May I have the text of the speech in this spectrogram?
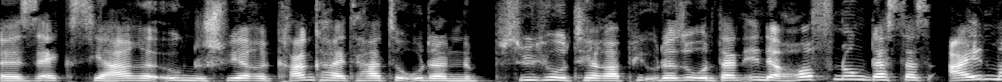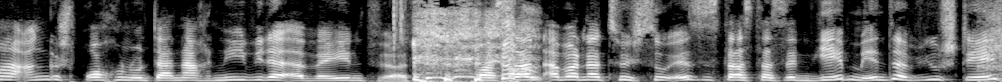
äh, sechs Jahre irgendeine schwere Krankheit hatte oder eine Psychotherapie oder so und dann in der Hoffnung, dass das einmal angesprochen und danach nie wieder erwähnt wird. Was dann aber natürlich so ist, ist, dass das in jedem Interview steht,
